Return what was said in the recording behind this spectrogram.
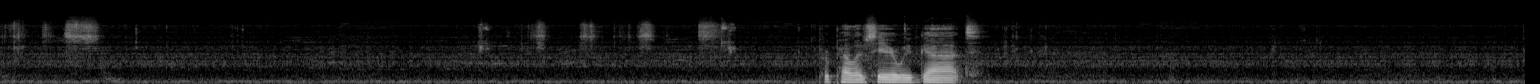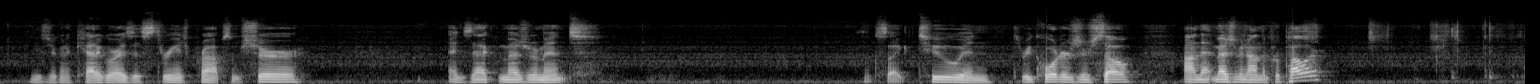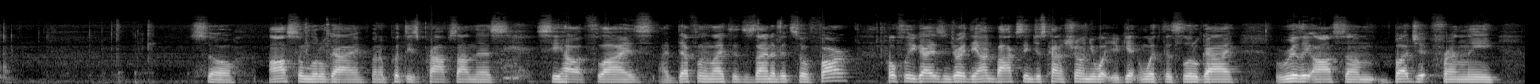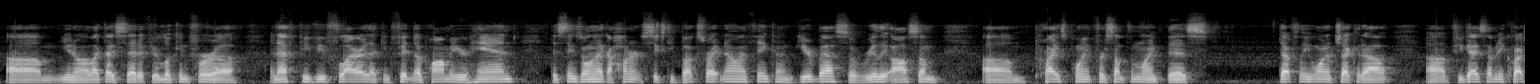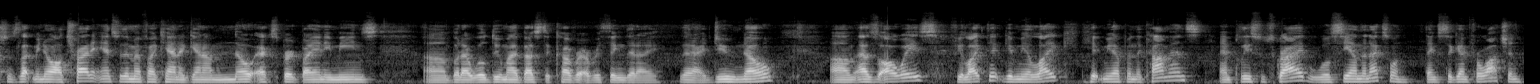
Propellers here we've got These are going to categorize as 3 inch props, I'm sure. Exact measurement looks like 2 and 3 quarters or so on that measurement on the propeller. So awesome little guy. I'm going to put these props on this, see how it flies. I definitely like the design of it so far. Hopefully you guys enjoyed the unboxing, just kind of showing you what you're getting with this little guy really awesome, budget friendly. Um, you know, like I said, if you're looking for a, an FPV flyer that can fit in the palm of your hand, this thing's only like 160 bucks right now, I think, on GearBest. So really awesome um, price point for something like this. Definitely want to check it out. Uh, if you guys have any questions, let me know. I'll try to answer them if I can. Again, I'm no expert by any means, uh, but I will do my best to cover everything that I that I do know. Um, as always, if you liked it, give me a like, hit me up in the comments, and please subscribe. We'll see you on the next one. Thanks again for watching.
